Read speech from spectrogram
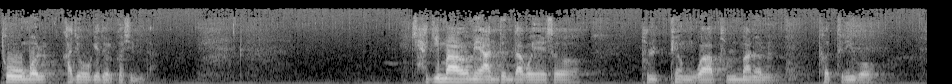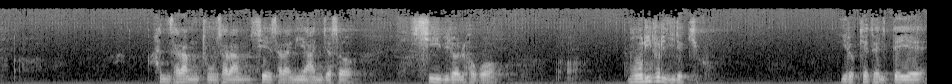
도움을 가져오게 될 것입니다. 자기 마음에 안 든다고 해서 불평과 불만을 터뜨리고 한 사람, 두 사람, 세 사람이 앉아서 시비를 하고 어, 무리를 일으키고 이렇게 될 때에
